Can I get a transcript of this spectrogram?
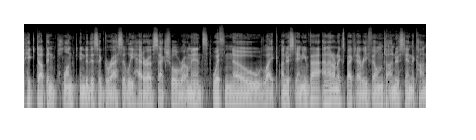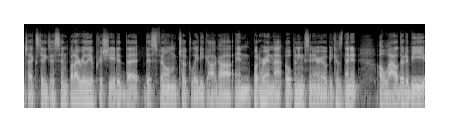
picked up and plunked into this aggressively heterosexual romance with no like understanding of that. And I don't expect every film to understand the context it exists in but I really appreciated that this film took Lady Gaga and put her in that opening scenario because then it allowed there to be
